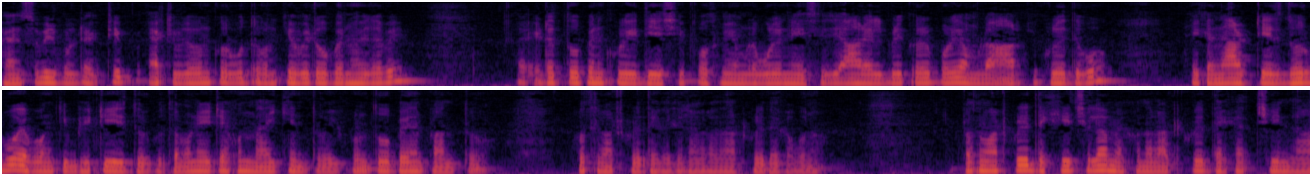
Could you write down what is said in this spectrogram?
হ্যান্ড চব্বিশ ভোল্ট অ্যাক্টিভ অ্যাক্টিভ যখন করব, তখন কীভাবে এটা ওপেন হয়ে যাবে? এটা তো ওপেন করে দিয়েছি। প্রথমে আমরা বলে নিয়েছি যে আর এল করার পরে আমরা আর কি খুলে দেবো? এখানে আর টেস ধরবো এবং কি ভিটিএস ধরবো। তার মানে এটা এখন নাই কিন্তু, এই পর্যন্ত ওপেন প্রান্ত। প্রথমে আট করে দেখেছিলাম এখন আট করে দেখাবো না। প্রথম আট করে দেখিয়েছিলাম, এখন আর আট করে দেখাচ্ছি না।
